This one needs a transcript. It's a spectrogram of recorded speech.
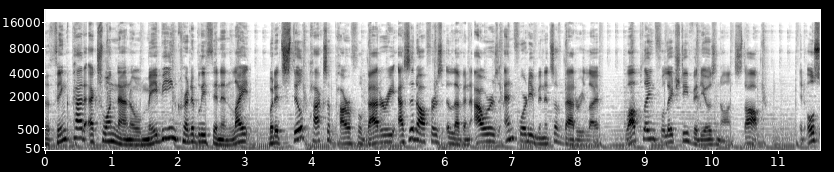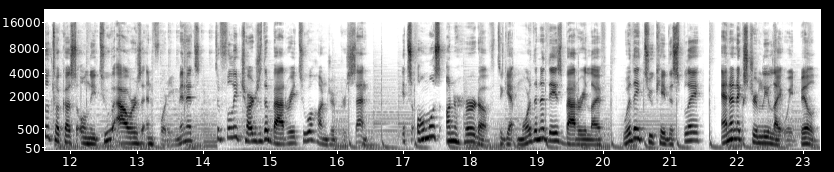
The ThinkPad X1 Nano may be incredibly thin and light, but it still packs a powerful battery as it offers 11 hours and 40 minutes of battery life while playing Full HD videos non-stop. It also took us only 2 hours and 40 minutes to fully charge the battery to 100%. It's almost unheard of to get more than a day's battery life with a 2K display and an extremely lightweight build.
